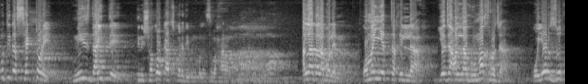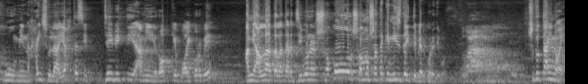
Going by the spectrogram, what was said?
প্রতিটা সেক্টরে নিজ দায়িত্বে তিনি সকল কাজ করে দিবেন বলেন, সুবহানাল্লাহ। আল্লাহ তালা বলেন ওমাইয়াত্তাকিল্লাহ ইয়াজআল্লাহু মাখরাজা ওয়া ইয়ারযুকহু মিন হাইসু লা ইয়াহতাসিব। যেই ব্যক্তি আমি রবকে ভয় করবে আমি আল্লাহ তালা তার জীবনের সকল সমস্যা থেকে নিজ দায়িত্বে বের করে দিব। শুধু তাই নয়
